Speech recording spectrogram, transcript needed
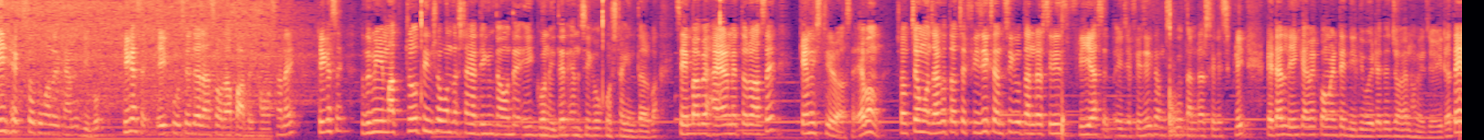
এই হ্যাক্সও তোমাদেরকে আমি দিব, ঠিক আছে? এই কোর্সে যারা আছে, ওরা পাবে, সমস্যা নাই, ঠিক আছে? তুমি মাত্র তিনশো পঞ্চাশ টাকা দিয়ে কিন্তু আমাদের এই গণিতের এমসিকিউ কোর্সটা কিনতে পারবা। সেম ভাবে হায়ার মেথডও আছে কেমিস্ট্রিরও আছে। এবং সবচেয়ে মজা কথা হচ্ছে physics MCQ thunder series free আছে। এই যে physics MCQ thunder series free এটার লিঙ্ক আমি কমেন্টে দিয়ে দিব, এটাতে জয়েন হয়ে যায় এটাতে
